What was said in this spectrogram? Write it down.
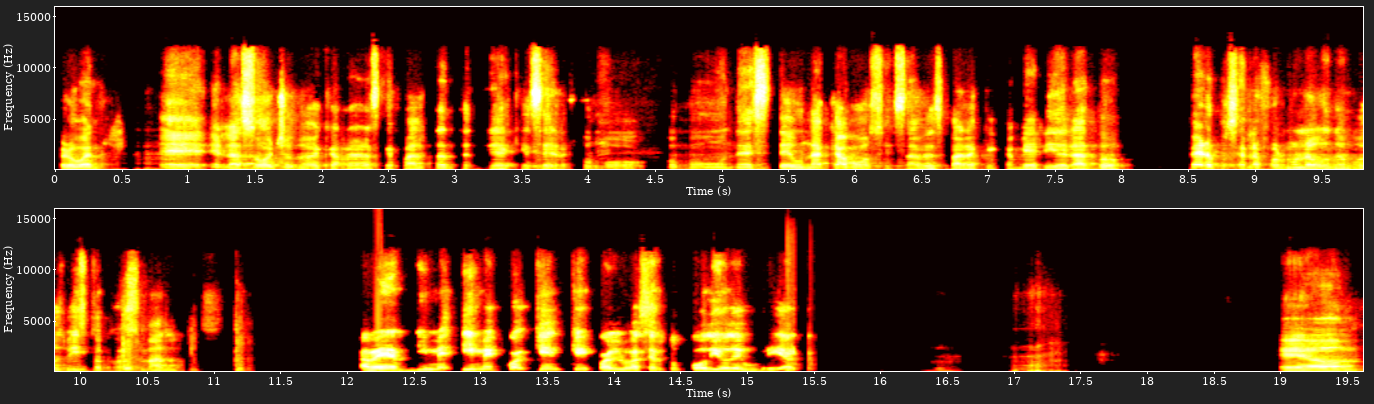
Pero bueno, eh, en las ocho o nueve carreras que faltan tendría que ser como, como un, este, un acabose, ¿sabes? Para que cambie el liderato. Pero pues en la Fórmula 1 hemos visto cosas más locas. A ver, dime, dime cuál, quién, qué, cuál va a ser tu podio de Hungría. Eh, um,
